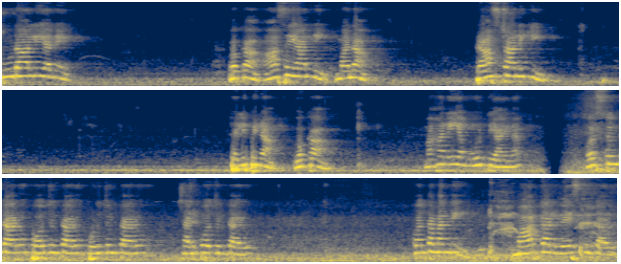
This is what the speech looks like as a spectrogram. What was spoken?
చూడాలి అనే ఒక ఆశయాన్ని మన రాష్ట్రానికి తెలిపిన ఒక మహనీయ మూర్తి ఆయన. వస్తుంటారు పోతుంటారు పుడుతుంటారు చనిపోతుంటారు. కొంతమంది మార్గాలు వేస్తుంటారు.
